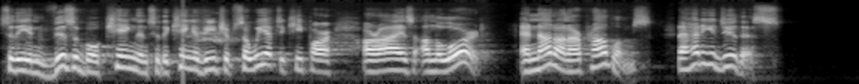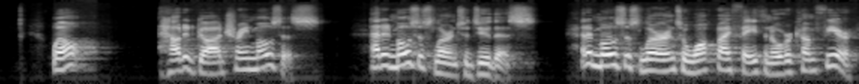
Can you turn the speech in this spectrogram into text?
to the invisible king than to the king of Egypt, so we have to keep our, our eyes on the Lord and not on our problems. Now, how do you do this? Well, how did God train Moses? How did Moses learn to do this? How did Moses learn to walk by faith and overcome fear?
